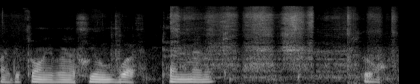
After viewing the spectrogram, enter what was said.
Like it's only been a few, what, 10 minutes. So,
